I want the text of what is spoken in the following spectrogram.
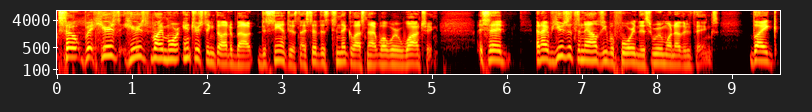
So, but here's here's my more interesting thought about DeSantis, and I said this to Nick last night while we were watching. I said, and I've used this analogy before in this room on other things. Like,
